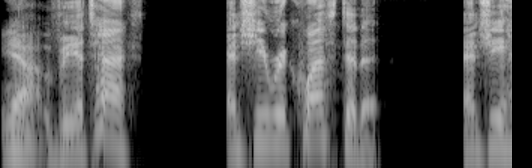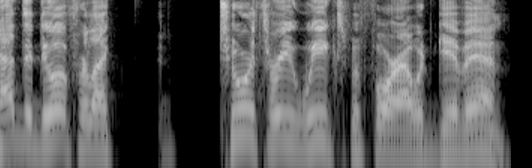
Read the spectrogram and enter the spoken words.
yeah. via text, and she requested it, and she had to do it for like two or three weeks before I would give in.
